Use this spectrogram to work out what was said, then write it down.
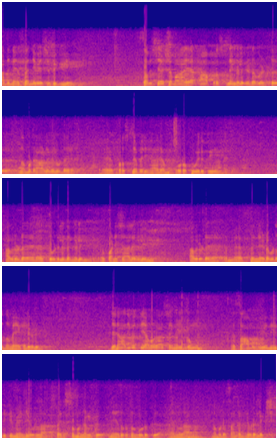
അതിനെ സന്നിവേശിപ്പിക്കുകയും സവിശേഷമായ ആ പ്രശ്നങ്ങളിൽ ഇടപെട്ട് നമ്മുടെ ആളുകളുടെ പ്രശ്നപരിഹാരം ഉറപ്പുവരുത്തുകയും അവരുടെ തൊഴിലിടങ്ങളിൽ പണിശാലകളിൽ അവരുടെ പിന്നെ ഇടപെടുന്ന മേഖലകളിൽ ജനാധിപത്യ അവകാശങ്ങൾക്കും സാമൂഹിക നീതിക്കും വേണ്ടിയുള്ള പരിശ്രമങ്ങൾക്ക് നേതൃത്വം കൊടുക്കുക എന്നതാണ് നമ്മുടെ സംഘടനയുടെ ലക്ഷ്യം.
